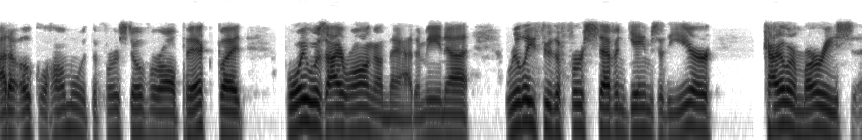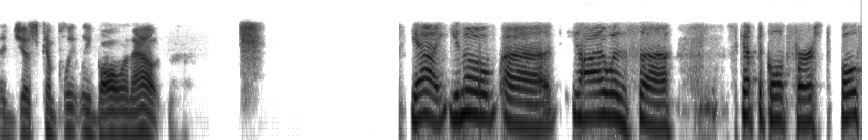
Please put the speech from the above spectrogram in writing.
out of Oklahoma with the first overall pick, but boy was I wrong on that. I mean, uh, really through the first seven games of the year, Kyler Murray's uh, just completely balling out. Yeah, you know, uh, you know, I was uh, skeptical at first, both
